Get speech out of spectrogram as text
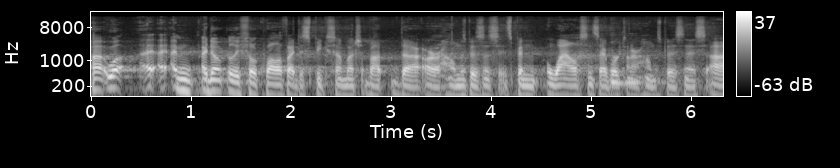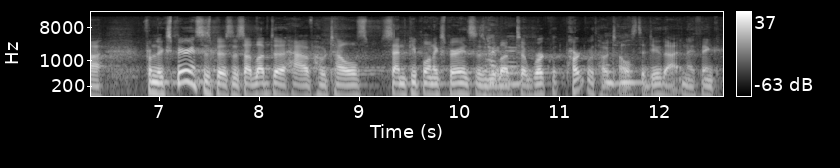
Uh, well, I, I'm, I do not really feel qualified to speak so much about the, our homes business. It's been a while since I've worked mm-hmm. on our homes business. Uh, from the experiences business, I'd love to have hotels send people on experiences. Partner. We'd love to work with, partner with hotels mm-hmm. to do that. And I think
